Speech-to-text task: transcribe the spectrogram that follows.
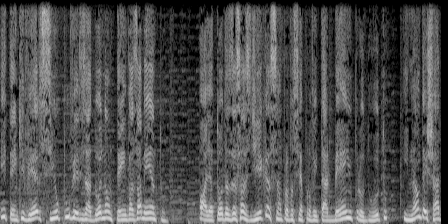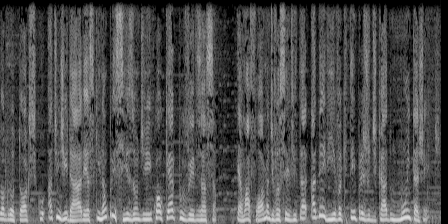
E tem que ver se o pulverizador não tem vazamento. Olha, todas essas dicas são para você aproveitar bem o produto e não deixar o agrotóxico atingir áreas que não precisam de qualquer pulverização. É uma forma de você evitar a deriva que tem prejudicado muita gente.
